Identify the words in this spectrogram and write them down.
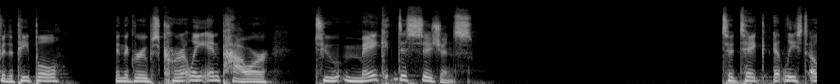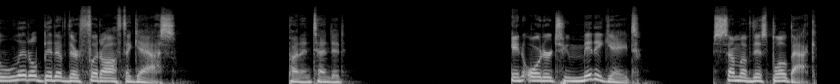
for the people in the groups currently in power to make decisions to take at least a little bit of their foot off the gas, pun intended, in order to mitigate some of this blowback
